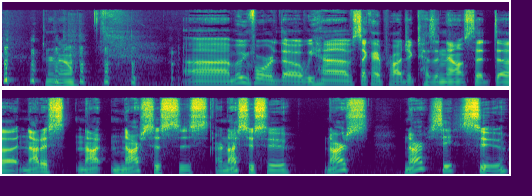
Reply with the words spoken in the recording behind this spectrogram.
I don't know. Uh, moving forward, though, we have Sekai Project has announced that uh, Naris, not Narcissus or Narcissu, Nars, Narcissu,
